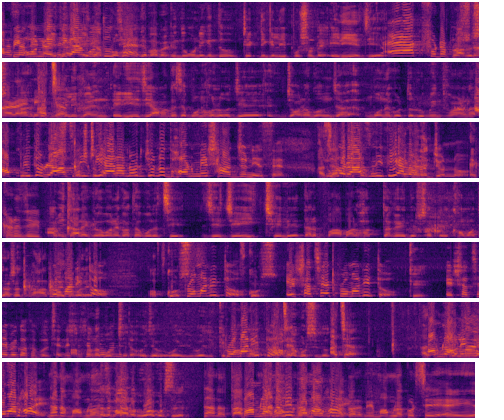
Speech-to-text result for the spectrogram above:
আপনি অন্যের দিকে আঙুল তুলছেন। কিন্তু উনি কিন্তু টেকনিক্যালি প্রশ্নটা এড়িয়ে যে এক ফোঁটা প্রশ্ন এড়ায়নি। টেকনিক্যালি এড়িয়ে যে আমার কাছে মনে হলো যে জনগণ যা মনে করতো রুমিন ফারহানা আপনি তো রাজনীতি এড়ানোর জন্য ধর্মের সাহায্য নিয়েছেন। আচ্ছা, রাজনীতি এখানে- জন্য। এখানে যে আমি তারেক রহমানের কথা বলেছি যে যেই ছেলে তার বাবার হত্যাকারীদের সাথে ক্ষমতা আসার জন্য হাত প্রমাণিত? পারে। অফকোর্স প্রমাণিত? অফকোর্স এরশাদ সাহেব প্রমাণিত? কে? এরশাদ সাহেবের কথা বলছেন। এরশাদ সাহেব প্রমাণিত? ওই যে ওই যে প্রমাণিত? আচ্ছা করছিল। আচ্ছা। আচ্ছা, মামলা হলে প্রমাণ হয়? না না মামলা হয়েছে ভুয়া করছিলেন। না না তার মামলা করেনি। মামলা করছে এই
